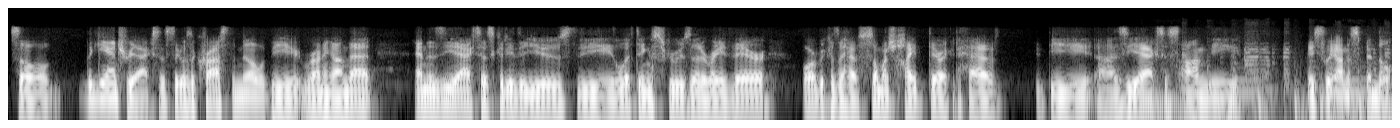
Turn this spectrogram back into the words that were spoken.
So the gantry axis that goes across the mill would be running on that, and the z axis could either use the lifting screws that are right there, or because I have so much height there, I could have the uh, z axis on the basically on the spindle.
